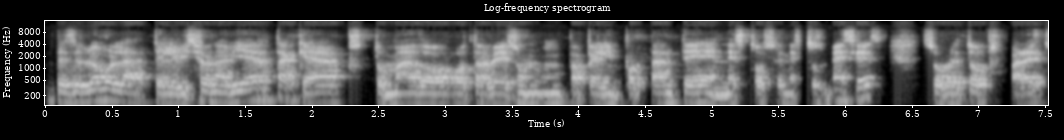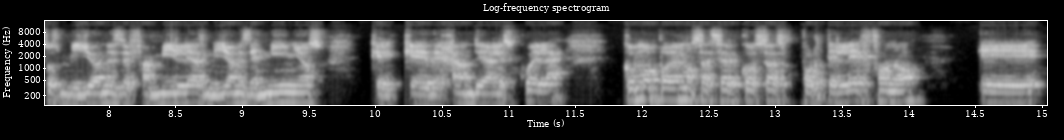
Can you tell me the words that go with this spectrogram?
desde luego la televisión abierta, que ha pues, tomado otra vez un, papel importante en estos, en estos meses, sobre todo pues, para estos millones de familias, millones de niños que, que dejaron de ir a la escuela, cómo podemos hacer cosas por teléfono. Eh,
